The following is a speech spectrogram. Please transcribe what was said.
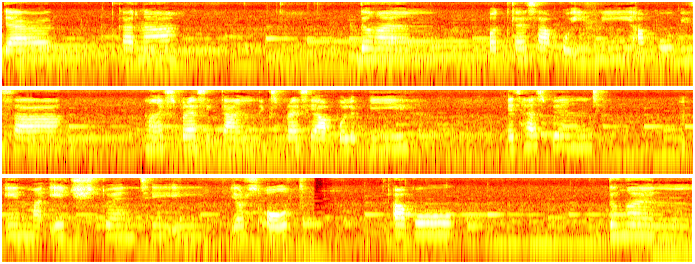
that. Karena dengan podcast aku ini aku bisa mengekspresikan ekspresi aku lebih. It has been in my age 20 years old. Aku dengan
